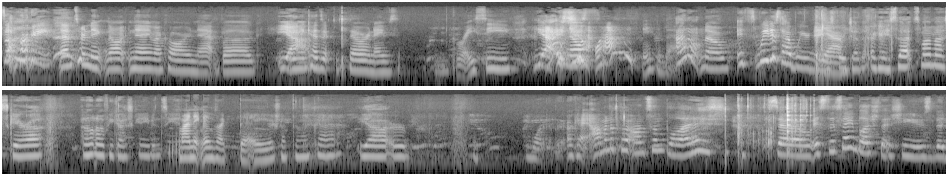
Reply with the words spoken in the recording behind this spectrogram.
Sorry. That's her nickname. I call her Nat Bug. Yeah. Because it, so her name's Gracie. Yeah. I don't know. just, How, how do we think of that? I don't know. It's we just have weird names Yeah. for each other. Okay, so that's my mascara. I don't know if you guys can even see it. My nickname's like Bay or something like that. Yeah, or whatever. Okay, I'm gonna put on some blush. So it's the same blush that she used, the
